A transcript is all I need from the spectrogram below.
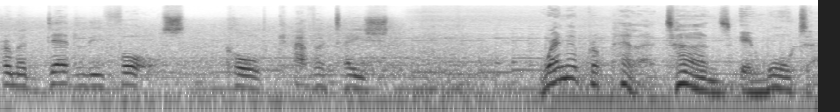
from a deadly force called cavitation. When a propeller turns in water,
